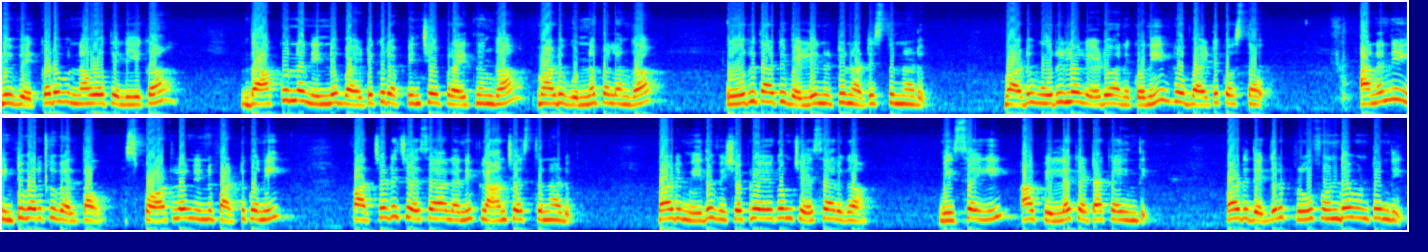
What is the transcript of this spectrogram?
నువ్వెక్కడ ఉన్నావో తెలియక దాక్కున్న నిన్ను బయటకు రప్పించే ప్రయత్నంగా వాడు ఉన్న పలంగా ఊరు దాటి వెళ్ళినట్టు నటిస్తున్నాడు. వాడు ఊరిలో లేడు అనుకొని నువ్వు బయటకు వస్తావు అనని ఇంటి వరకు వెళ్తావు. స్పాట్లో నిన్ను పట్టుకొని పచ్చడి చేసేయాలని ప్లాన్ చేస్తున్నాడు. వాడి మీద విషప్రయోగం చేశారుగా. మిస్ అయ్యి ఆ పిల్లకి అటాక్ అయింది. వాడి దగ్గర ప్రూఫ్ ఉండే ఉంటుంది.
